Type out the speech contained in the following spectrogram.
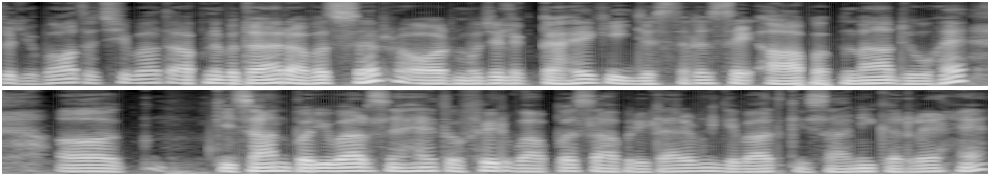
चलिए बहुत अच्छी बात आपने बताया रावत सर और मुझे लगता है कि जिस तरह से आप अपना जो है आ, किसान परिवार से हैं तो फिर वापस आप रिटायरमेंट के बाद किसानी कर रहे हैं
